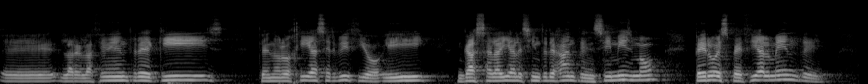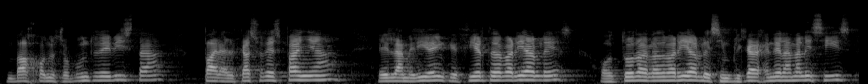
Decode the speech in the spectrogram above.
eh, la relación entre KIS, tecnología, servicio y gas salarial es interesante en sí mismo, pero especialmente bajo nuestro punto de vista, para el caso de España, en la medida en que ciertas variables o todas las variables implicadas en el análisis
